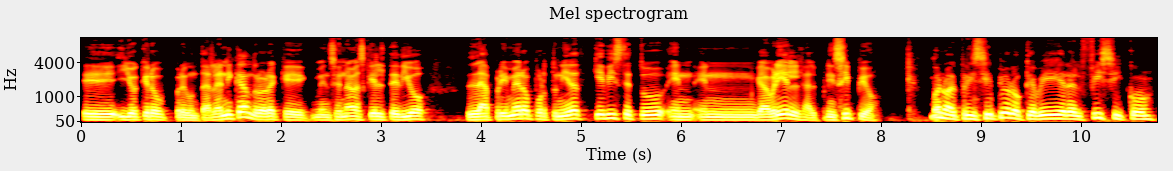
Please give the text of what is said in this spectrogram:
y yo quiero preguntarle a Nicandro, ahora que mencionabas que él te dio la primera oportunidad, ¿qué viste tú en, en Gabriel al principio? Bueno, al principio lo que vi era el físico,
